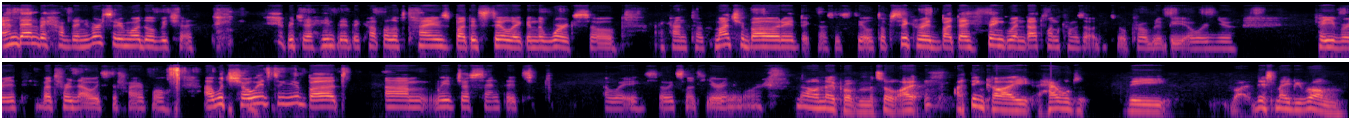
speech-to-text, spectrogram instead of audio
and then we have the anniversary model which i which i hinted a couple of times but it's still like in the works so i can't talk much about it because it's still top secret but i think when that one comes out it will probably be our new favorite but for now it's the fireball i would show it to you but um, we just sent it away so it's not here anymore No, no problem at all. I, I think I held the. Right, this may be wrong.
